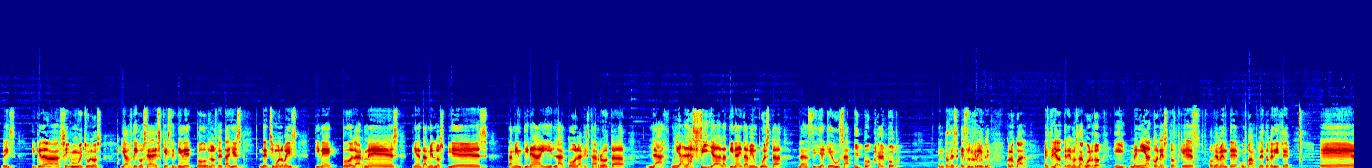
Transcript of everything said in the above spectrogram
¿Veis? Y queda así muy chulos. Ya os digo, o sea, es que este tiene todos los detalles de Chimuelo, ¿veis? Tiene todo el arnés, tiene también los pies, también tiene ahí la cola que está rota, la, mira, la silla la tiene ahí también puesta, la silla que usa Hippo. Entonces es increíble. Con lo cual, este ya lo tenemos, ¿de acuerdo? Y venía con esto, que es obviamente un panfleto que dice... Eh,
